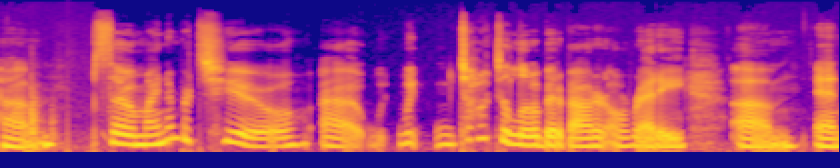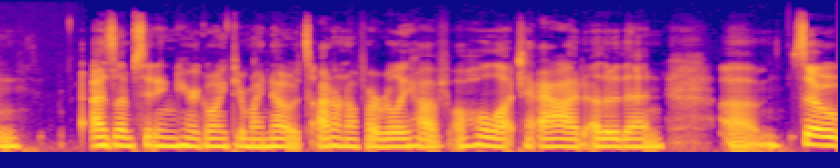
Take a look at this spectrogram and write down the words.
Um, so my number two, uh, we, we talked a little bit about it already, um, and as I'm sitting here going through my notes, I don't know if I really have a whole lot to add other than um, so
